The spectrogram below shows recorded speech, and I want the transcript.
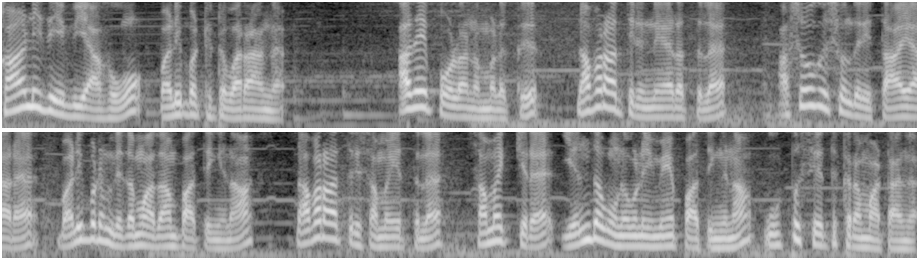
காளி தேவியாகவும் வழிபட்டுட்டு வராங்க. அதே போல் நம்மளுக்கு நவராத்திரி நேரத்தில் அசோக சுந்தரி தாயாரை வழிபடும் விதமாக தான் பார்த்தீங்கன்னா நவராத்திரி சமயத்தில் சமைக்கிற எந்த உணவுலையுமே பார்த்தீங்கன்னா உப்பு சேர்த்துக்கிற மாட்டாங்க.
